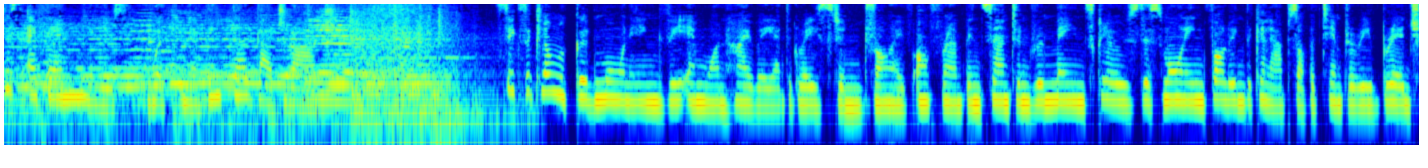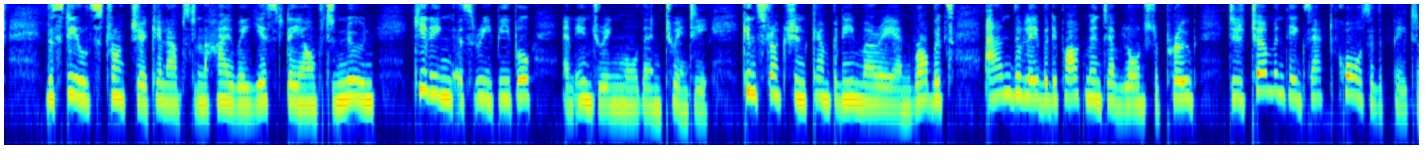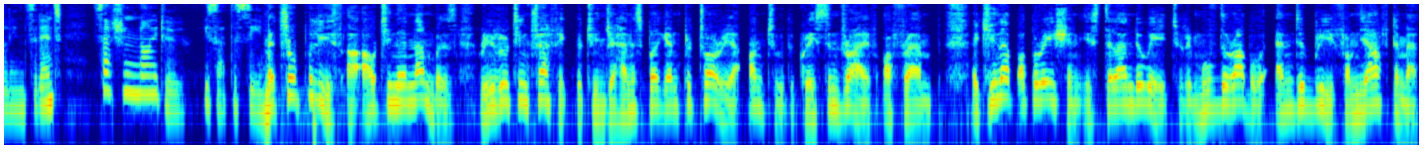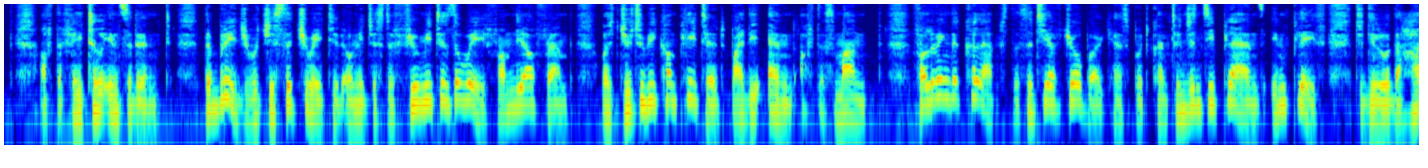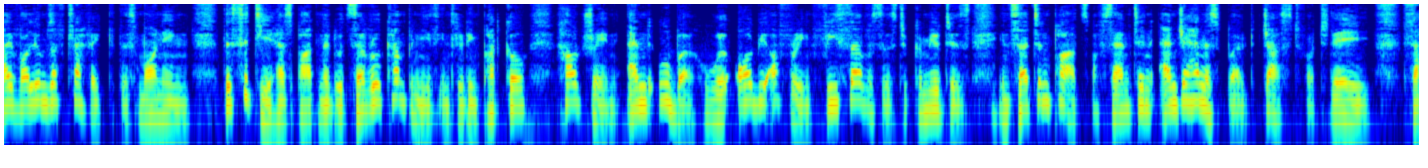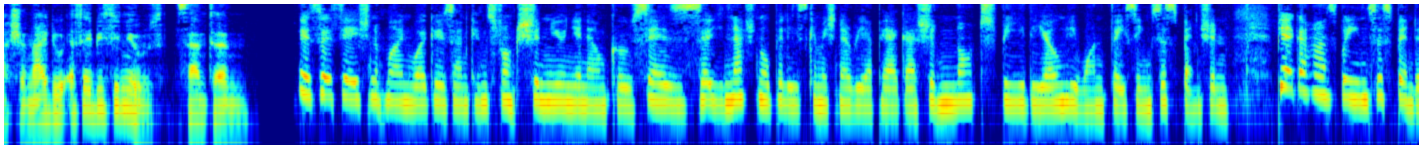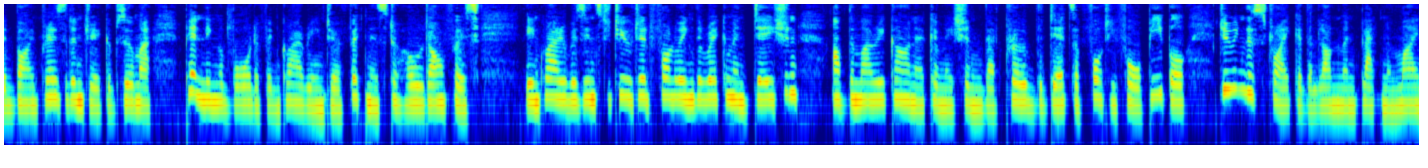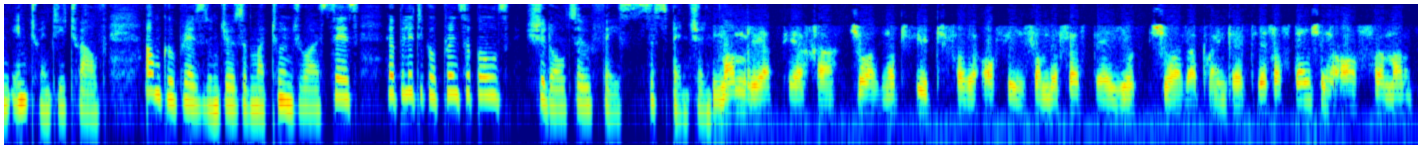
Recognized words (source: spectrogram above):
Lotus FM News with Navita Gajraj. Six o'clock, good morning. The M1 highway at the Grayston Drive off-ramp in Sandton remains closed this morning following the collapse of a temporary bridge. The steel structure collapsed on the highway yesterday afternoon, killing three people and injuring more than 20. Construction company Murray and Roberts and the Labour Department have launched a probe to determine the exact cause of the fatal incident. Sachin Naidu is at the scene. Metro Police are out in their numbers, rerouting traffic between Johannesburg and Pretoria onto the Grayston Drive off-ramp. A clean-up operation is still underway to remove the rubble and debris from the aftermath of the fatal incident. The bridge, which is situated only just a few meters away from the off-ramp, was due to be completed by the end of this month. Following the collapse, the city of Joburg has put contingency plans in place to deal with the high volumes of traffic this morning. The city has partnered with several companies including Putco, Gautrain and Uber who will all be offering free services to commuters in certain parts of Sandton and Johannesburg just for today. Sasha Naidu, SABC News, Sandton. The Association of Mine Workers and Construction Union AMCU says National Police Commissioner Ria Phiyega should not be the only one facing suspension. Phiyega has been suspended by President Jacob Zuma pending a board of inquiry into her fitness to hold office. The inquiry was instituted following the recommendation of the Marikana Commission that probed the deaths of 44 people during the strike at the Lonmin Platinum Mine in 2012. AMCU President Joseph Mathunjwa says her political principals should also face suspension. Mam Riah Phiyega, she was not fit for the office from the first day she was appointed. The suspension of uh, Mam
